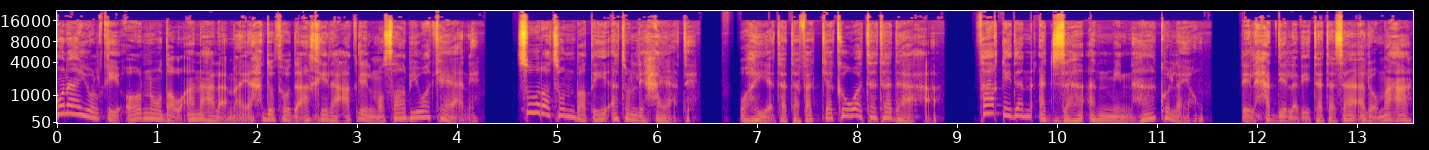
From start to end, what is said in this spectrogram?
هنا يلقي أورنو ضوءا على ما يحدث داخل عقل المصاب وكيانه. صورة بطيئة لحياته وهي تتفكك وتتداعى فاقدا اجزاء منها كل يوم. للحد الذي تتساءل معه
